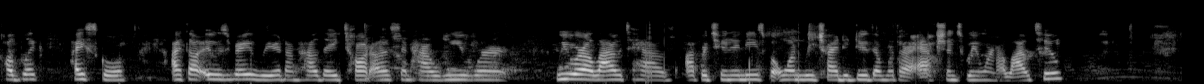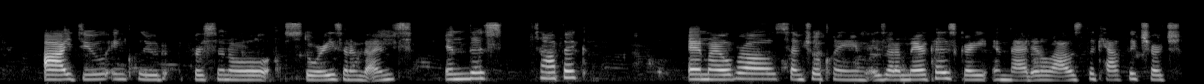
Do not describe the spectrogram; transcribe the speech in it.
public high school, I thought it was very weird on how they taught us and how we weren't we were allowed to have opportunities, but when we tried to do them with our actions, we weren't allowed to. I do include personal stories and events in this topic. And my overall central claim is that America is great in that it allows the Catholic Church.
